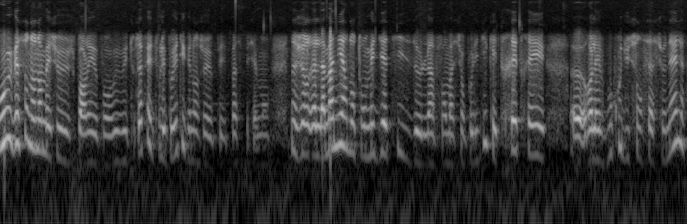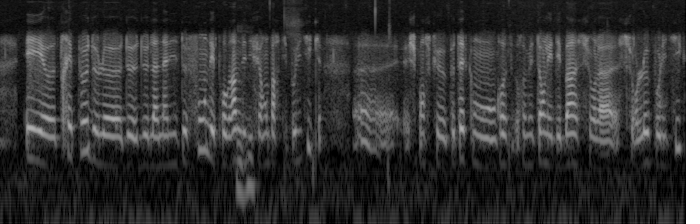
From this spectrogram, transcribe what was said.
Oui, bien sûr, non, non, mais je, parlais pour, oui, oui, tout à fait, tous les politiques, non, je pas spécialement. la manière dont on médiatise l'information politique est très, très, euh, relève beaucoup du sensationnel et euh, très peu de, l'analyse de fond des programmes des mmh. différents partis politiques. Euh, je pense que peut-être qu'en remettant les débats sur, le politique,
